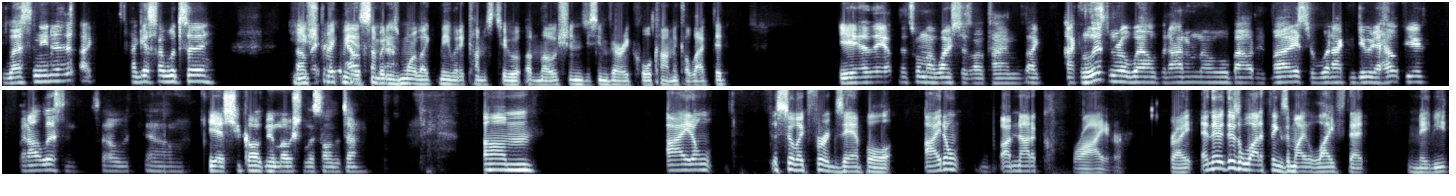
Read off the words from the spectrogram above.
lessening it, I, I guess I would say. You um, strike me as somebody who's more like me when it comes to emotions. You seem very cool, calm, and collected. Yeah, they, that's what my wife says all the time. Like I can listen real well, but I don't know about advice or what I can do to help you. But I'll listen. So um, yeah, she calls me emotionless all the time. Um, I don't. So like for example, I don't, I'm not a crier, right? And there, there's a lot of things in my life that maybe,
